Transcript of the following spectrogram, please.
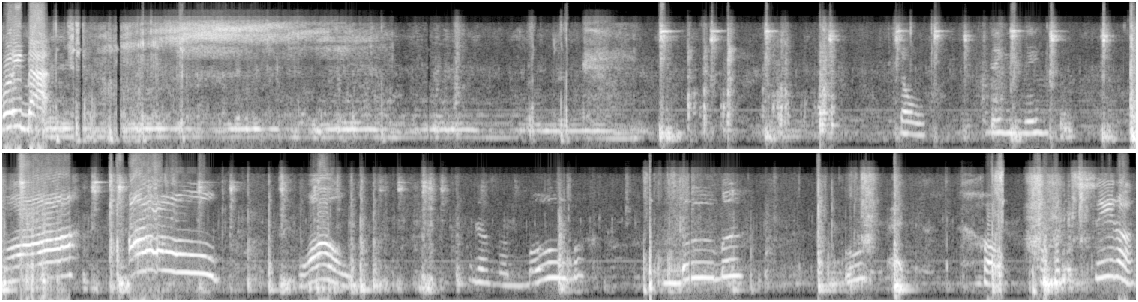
rematch. So, ding ding. Whoa! Oh! Whoa! There's a boom. Boom. Boom. And, oh, see that?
